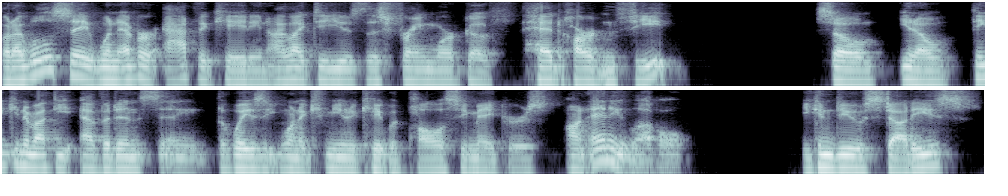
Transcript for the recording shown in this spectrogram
But I will say, whenever advocating, I like to use this framework of head, heart, and feet. So, you know, thinking about the evidence and the ways that you want to communicate with policymakers on any level. You can do studies,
